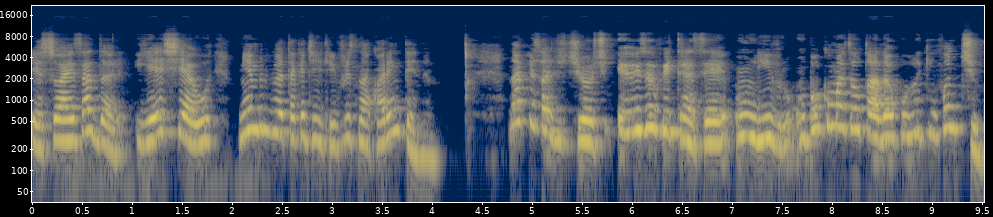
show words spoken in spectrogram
eu sou a Isadora e este é o Minha Biblioteca de Livros na Quarentena. No episódio de hoje, eu resolvi trazer um livro um pouco mais voltado ao público infantil,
